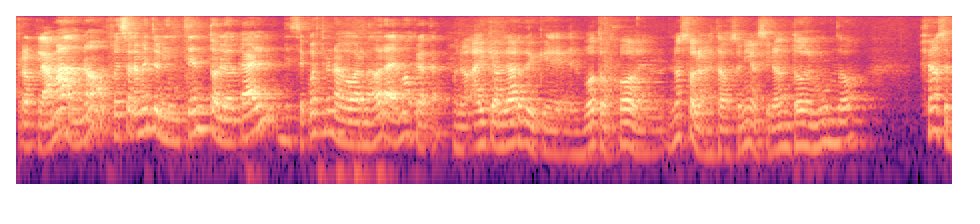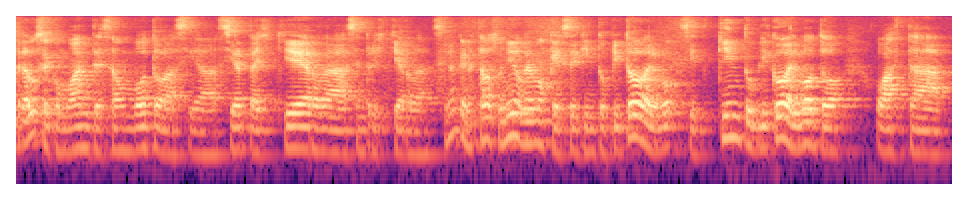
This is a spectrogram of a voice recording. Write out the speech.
proclamado, ¿no? Fue solamente un intento local de secuestro a una gobernadora demócrata. Bueno, hay que hablar de que el voto joven, no solo en Estados Unidos, sino en todo el mundo, ya no se traduce como antes a un voto hacia cierta izquierda, centro izquierda, sino que en Estados Unidos vemos que se quintuplicó el, se quintuplicó el voto o hasta,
